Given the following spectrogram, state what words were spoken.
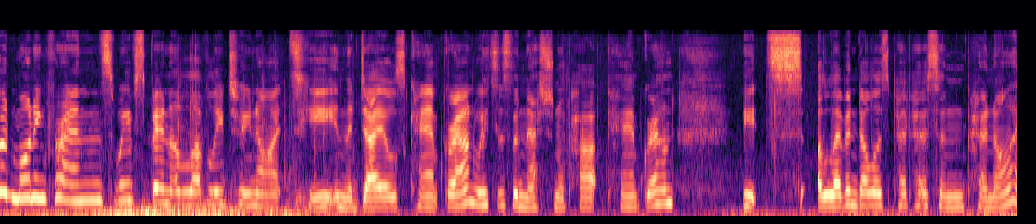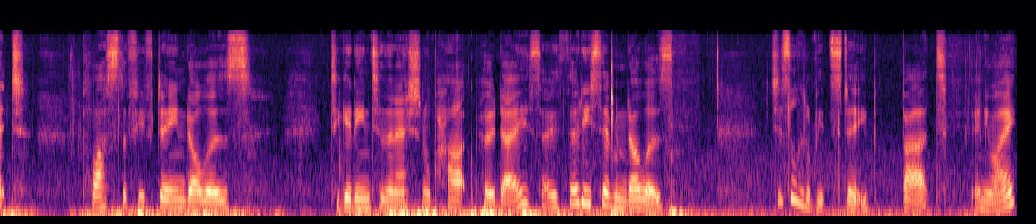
Good morning, friends. We've spent a lovely two nights here in the Dales Campground, which is the National Park campground. It's $11 per person per night, plus the $15 to get into the national park per day, so $37, which is a little bit steep. But anyway,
